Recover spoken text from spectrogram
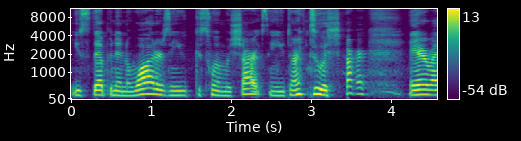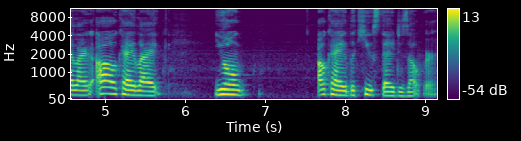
you stepping in the waters and you can swim with sharks and you turn to a shark and everybody like, oh, okay, like you don't okay, the cute stage is over.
